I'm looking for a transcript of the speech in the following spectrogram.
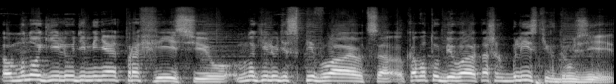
Многие люди меняют профессию, многие люди спиваются, кого-то убивают, наших близких друзей,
